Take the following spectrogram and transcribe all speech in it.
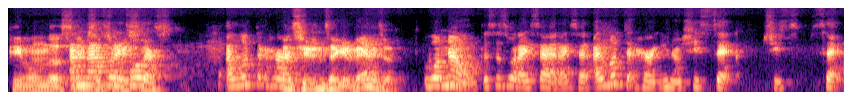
people in those same And that's what I told her. I looked at her. And she didn't take advantage of it. well, no, this is what I said. I said I looked at her. You know, she's sick. She's sick.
